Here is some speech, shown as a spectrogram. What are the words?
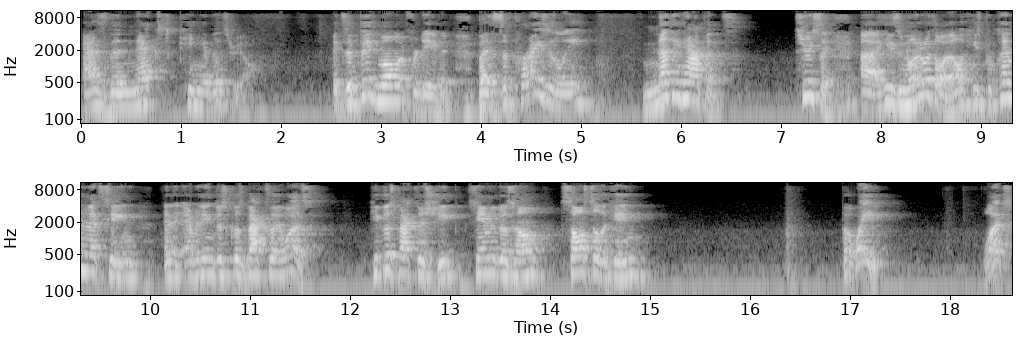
as the next king of Israel. It's a big moment for David, but surprisingly, nothing happens. Seriously, uh, he's anointed with oil. He's proclaimed the next king, and everything just goes back to the way it was. He goes back to his sheep. Samuel goes home. Saul's still the king. But wait, what?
